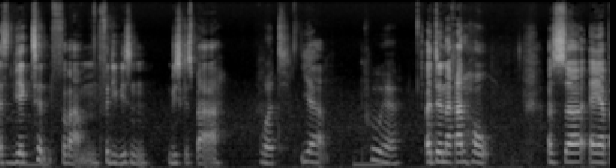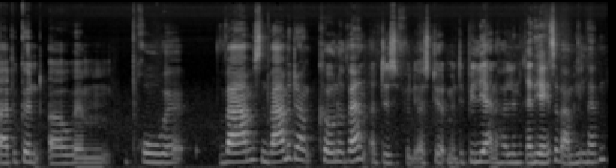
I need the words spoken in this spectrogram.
altså, vi har ikke tændt for varmen, fordi vi sådan, vi skal spare. What? Ja, Puha. og den er ret hård. Og så er jeg bare begyndt at øhm, bruge øh, varme, sådan varmedunk, koge noget vand, og det er selvfølgelig også dyrt, men det er billigere end at holde en radiator varm hele natten.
